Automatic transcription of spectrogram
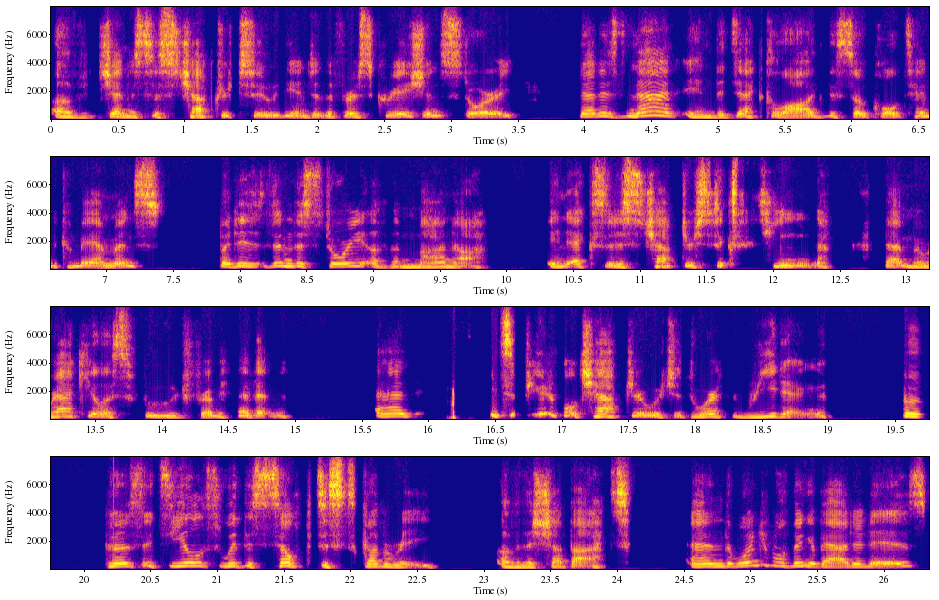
of Genesis chapter 2, the end of the first creation story, that is not in the Decalogue, the so called Ten Commandments, but is in the story of the manna in Exodus chapter 16, that miraculous food from heaven. And it's a beautiful chapter which is worth reading because it deals with the self discovery of the Shabbat. And the wonderful thing about it is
